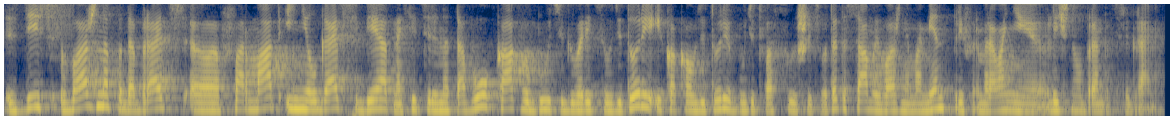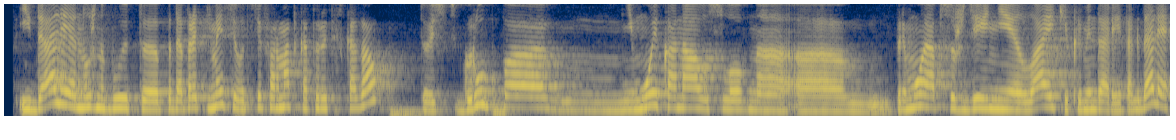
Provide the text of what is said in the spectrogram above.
Здесь важно подобрать э, формат и не лгать себе относительно того, как вы будете говорить с аудиторией и как аудитория будет вас слышать. Вот это самый важный момент при формировании личного бренда в Телеграме. И далее нужно будет э, подобрать, понимаете, вот все форматы, которые ты сказал, то есть группа, не мой канал условно, а, прямое обсуждение, лайки, комментарии и так далее,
